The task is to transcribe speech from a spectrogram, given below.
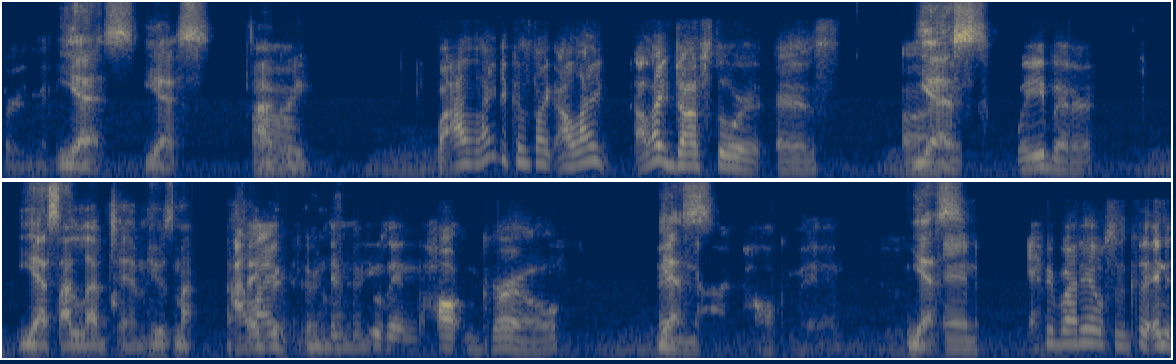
30 minutes. yes yes i Um, agree But I liked it because like I like I like John Stewart as uh, yes way better. yes i loved him he was my, my I favorite like he was in Hawk Girl. Yes. not Hawk Man. yes and everybody else is good. And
